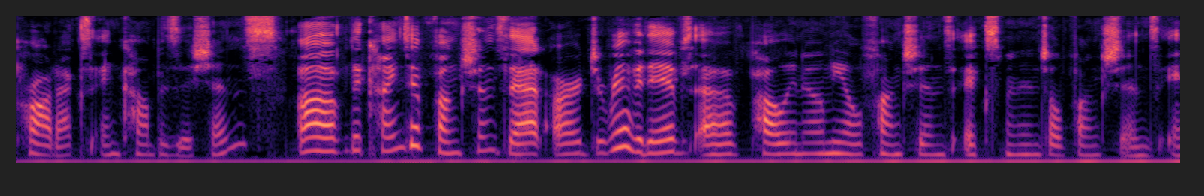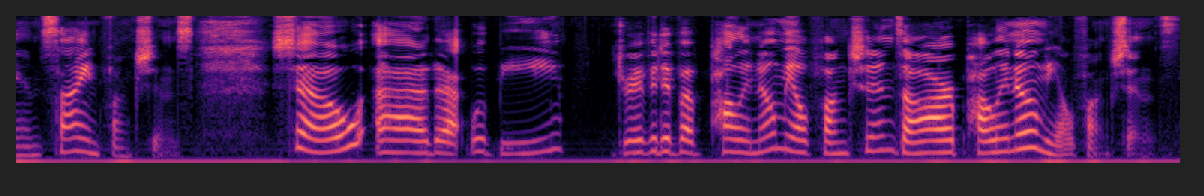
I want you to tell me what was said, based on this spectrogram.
products, and compositions of the kinds of functions that are derivatives of polynomial functions, exponential functions, and sine functions. So uh, that will be Derivative of polynomial functions are polynomial functions.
